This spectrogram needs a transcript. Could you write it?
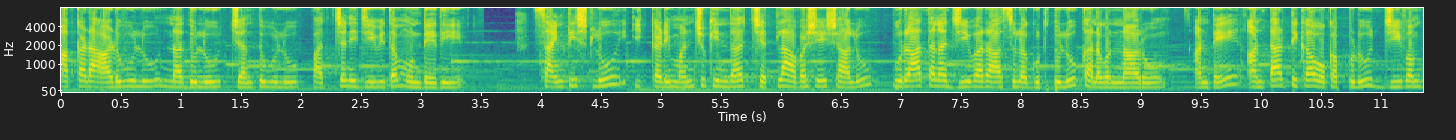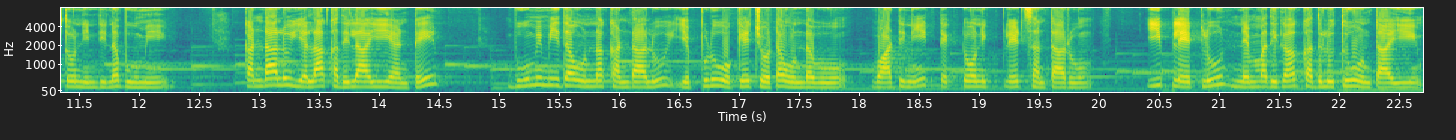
అక్కడ అడవులు నదులు జంతువులు పచ్చని జీవితం ఉండేది. సైంటిస్టులు ఇక్కడి మంచు కింద చెట్ల అవశేషాలు పురాతన జీవరాశుల గుర్తులు కనుగొన్నారు. అంటే అంటార్క్టికా ఒకప్పుడు జీవంతో నిండిన భూమి. ఖండాలు ఎలా కదిలాయి అంటే భూమి మీద ఉన్న ఖండాలు ఎప్పుడూ ఒకే చోట ఉండవు. వాటిని టెక్టోనిక్ ప్లేట్స్ అంటారు. ఈ ప్లేట్లు నెమ్మదిగా కదులుతూ ఉంటాయి.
